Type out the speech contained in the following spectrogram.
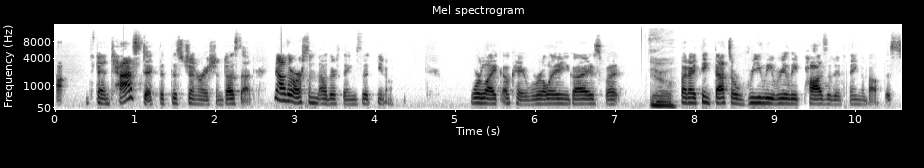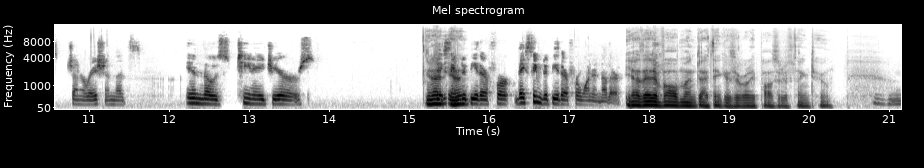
uh, fantastic that this generation does that. Now there are some other things that, you know, we're like, okay, really, you guys, but Yeah. but I think that's a really, really positive thing about this generation that's in those teenage years. And I, They seem to be there for they seem to be there for one another. yeah, that involvement I think is a really positive thing too. hmm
